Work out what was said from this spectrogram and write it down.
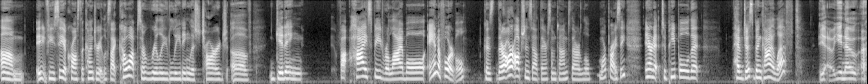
Um, if you see across the country, it looks like co-ops are really leading this charge of getting fi- high speed, reliable, and affordable. Because there are options out there sometimes that are a little more pricey. Internet to people that have just been kind of left. Yeah, you know, uh,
